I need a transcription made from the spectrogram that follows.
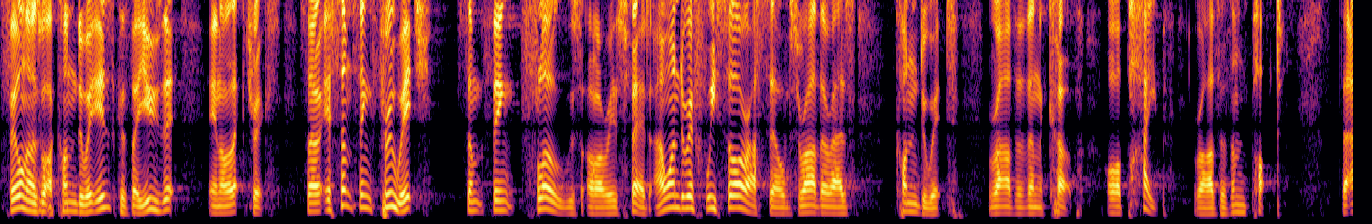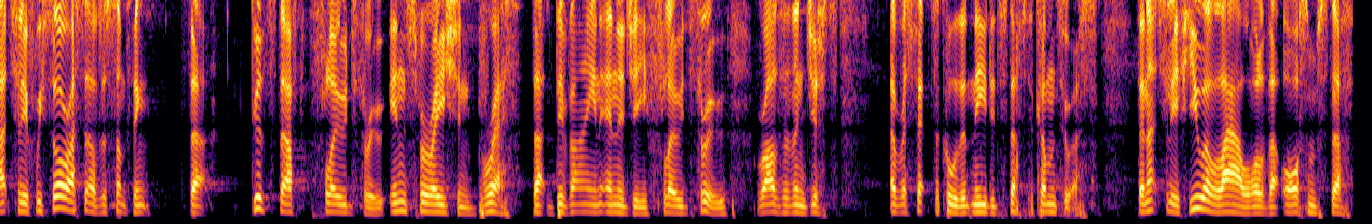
Phil knows what a conduit is because they use it in electrics. So it's something through which something flows or is fed. I wonder if we saw ourselves rather as conduit rather than cup, or pipe rather than pot. That actually, if we saw ourselves as something that good stuff flowed through, inspiration, breath, that divine energy flowed through, rather than just a receptacle that needed stuff to come to us, then actually, if you allow all of that awesome stuff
